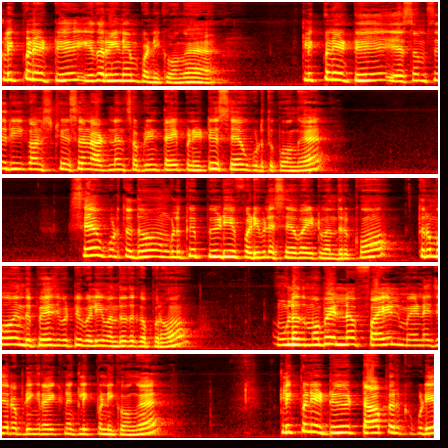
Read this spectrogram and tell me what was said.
கிளிக் பண்ணிவிட்டு இதை ரீநேம் பண்ணிக்கோங்க. கிளிக் பண்ணிவிட்டு எஸ்எம்சி ரீகான்ஸ்டியூஷன் அட்னன்ஸ் அப்படின்னு டைப் பண்ணிவிட்டு சேவ் கொடுத்துக்கோங்க. சேவ் கொடுத்ததும் உங்களுக்கு பிடிஎஃப் வடிவில் சேவ் ஆகிட்டு வந்திருக்கும். திரும்பவும் இந்த பேஜ் விட்டு வெளியே வந்ததுக்கப்புறம் உங்களது மொபைலில் ஃபைல் மேனேஜர் அப்படிங்கிற ஐக்கனை கிளிக் பண்ணிக்கோங்க. கிளிக் பண்ணிவிட்டு டாப்பில் இருக்கக்கூடிய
